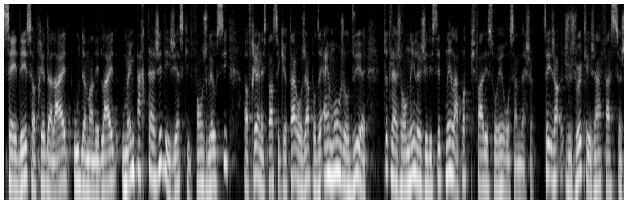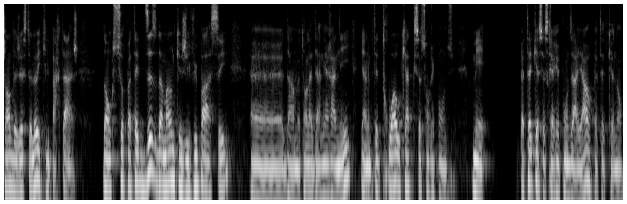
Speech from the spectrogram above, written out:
s'aider, s'offrir de l'aide ou demander de l'aide ou même partager des gestes qu'ils font. Je voulais aussi offrir un espace sécuritaire aux gens pour dire hey, moi aujourd'hui euh, toute la journée j'ai décidé de tenir la porte puis faire des sourires au centre d'achat. Tu sais je veux que les gens fassent ce genre de gestes là et qu'ils partagent. Donc sur peut-être 10 demandes que j'ai vues passer euh, dans mettons la dernière année, il y en a peut-être trois ou quatre qui se sont répondues. Mais peut-être qu'elles se seraient répondues ailleurs, peut-être que non.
